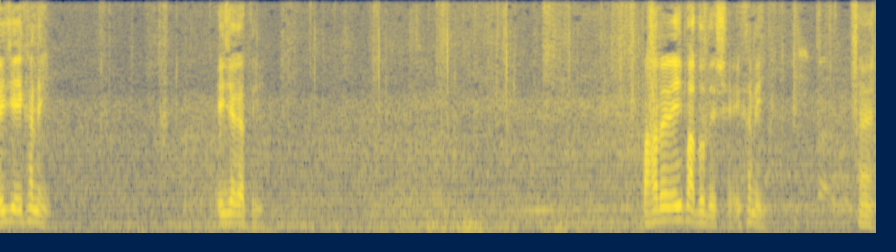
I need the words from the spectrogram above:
এই যে এখানেই। এই জায়গাতেই। পাহাড়ের এই পাদদেশে, এখানেই। হ্যাঁ।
